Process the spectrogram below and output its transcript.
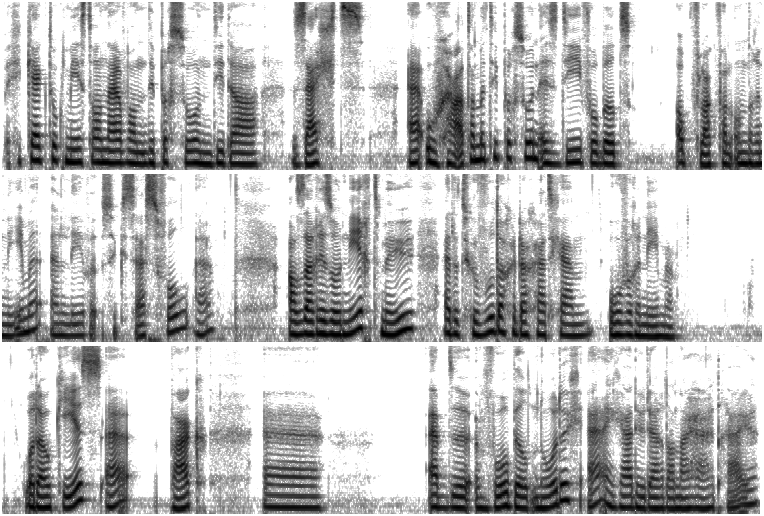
je kijkt ook meestal naar van die persoon die dat zegt. hoe gaat dat met die persoon? Is die bijvoorbeeld op vlak van ondernemen en leven succesvol? Hè? Als dat resoneert met u, heb het gevoel dat je dat gaat gaan overnemen. Wat oké is, hè? vaak uh, heb je een voorbeeld nodig hè? en gaat u daar dan naar gaan gedragen.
